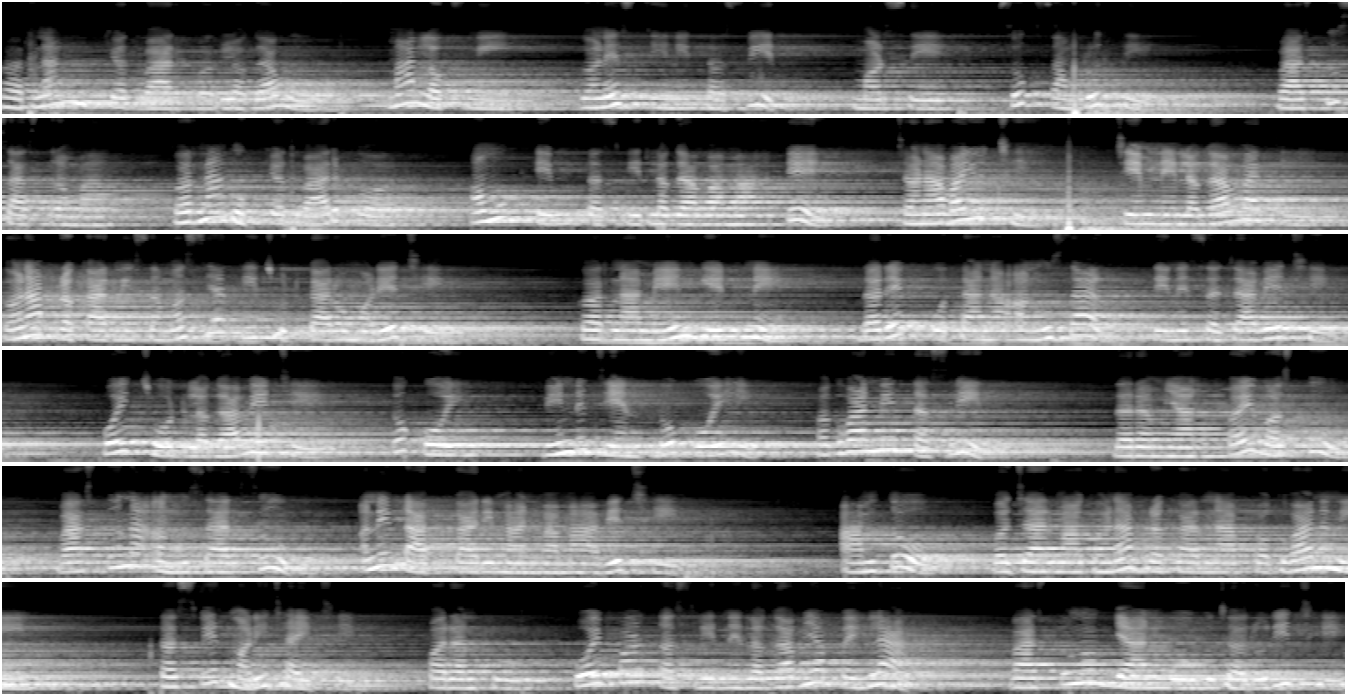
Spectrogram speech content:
ઘરના મુખ્ય દ્વાર પર લગાવો. માં લક્ષ્મી ગણેશજીની તસવીર મળશે. સુખ સમૃદ્ધિ. વાસ્તુશાસ્ત્રમાં ઘરના મુખ્ય દ્વાર પર અમુક એવી તસવીર લગાવવા માટે જણાવાયું છે, જેમને લગાવવાથી ઘણા પ્રકારની સમસ્યાથી છુટકારો મળે છે. ઘરના મેઇન ગેટને દરેક પોતાના અનુસાર તેને સજાવે છે. કોઈ છોડ લગાવે છે તો કોઈ વિન્ડ ચેન તો કોઈ ભગવાનની તસવીર. દરમિયાન કઈ વસ્તુ વાસ્તુના અનુસાર શુભ અને લાભકારી માનવામાં આવે છે? આમ તો બજારમાં ઘણા પ્રકારના ભગવાનની તસવીર મળી જાય છે, પરંતુ કોઈ પણ તસવીરને લગાવ્યા પહેલાં વાસ્તુનું જ્ઞાન હોવું જરૂરી છે.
